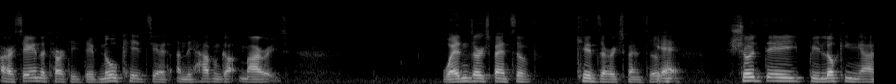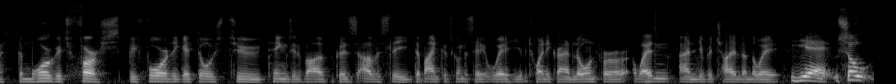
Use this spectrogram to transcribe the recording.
are say in their thirties, they've no kids yet, and they haven't got married. Weddings are expensive, kids are expensive. Yeah. Should they be looking at the mortgage first before they get those two things involved? Because obviously the bank is going to say, "Wait, you have a twenty grand loan for a wedding, and you have a child on the way." Yeah, so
